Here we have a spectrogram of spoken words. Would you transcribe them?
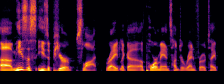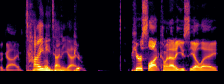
Um, he's a he's a pure slot, right? Like a, a poor man's Hunter Renfrow type of guy. Tiny, a tiny guy. Pure, pure slot coming out of UCLA.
